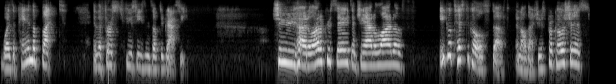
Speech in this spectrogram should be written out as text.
was a pain in the butt in the first few seasons of Degrassi. She had a lot of crusades and she had a lot of egotistical stuff and all that. She was precocious,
